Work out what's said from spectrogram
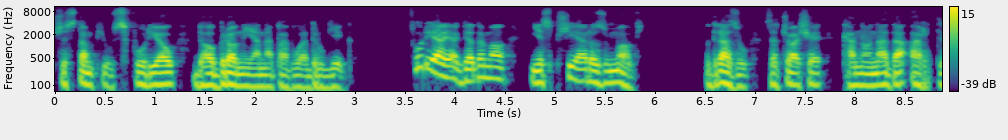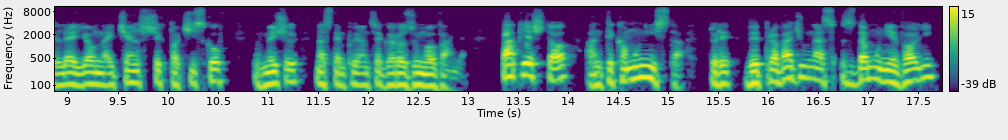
przystąpił z furią do obrony Jana Pawła II. Furia, jak wiadomo, nie sprzyja rozumowi. Od razu zaczęła się kanonada artylerią najcięższych pocisków w myśl następującego rozumowania. Papież to antykomunista, który wyprowadził nas z domu niewoli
